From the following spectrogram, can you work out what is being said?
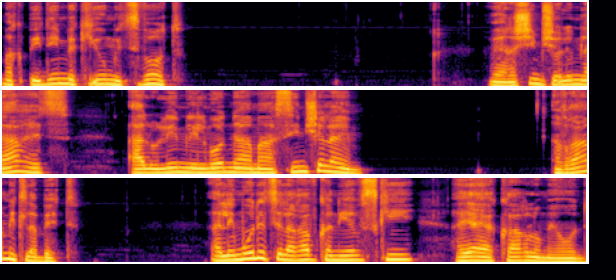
מקפידים בקיום מצוות. ואנשים שעולים לארץ עלולים ללמוד מהמעשים שלהם. אברהם מתלבט. הלימוד אצל הרב קנייבסקי היה יקר לו מאוד.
